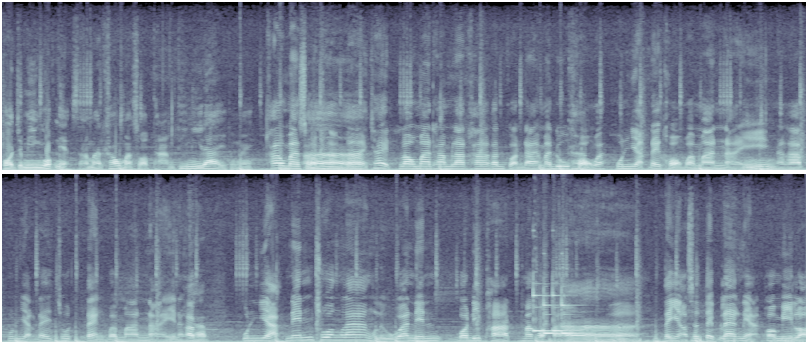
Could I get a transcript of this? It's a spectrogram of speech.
พอจะมีงบเนี่ยสามารถเข้ามาสอบถามที่นี่ได้ถูกไหมเข้ามาสอบถามอ่าได้ใช่เรามาทำราคากันก่อนได้มาดูครับของว่าคุณอยากได้ของประมาณไหนอืมนะครับคุณอยากได้ชุดแต่งประมาณไหนนะครับ ครับคุณอยากเน้นช่วงล่างหรือว่าเน้นบอดี้พาร์ทมากกว่ากันอ่า อ่าแต่อย่างสเต็ปแรกเนี่ยพอมีล้อ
